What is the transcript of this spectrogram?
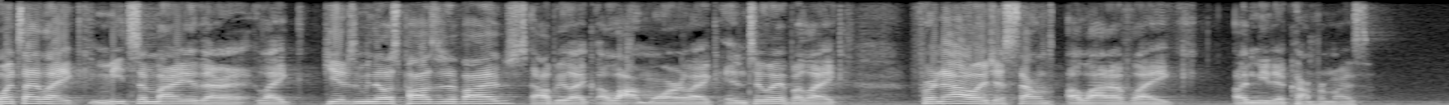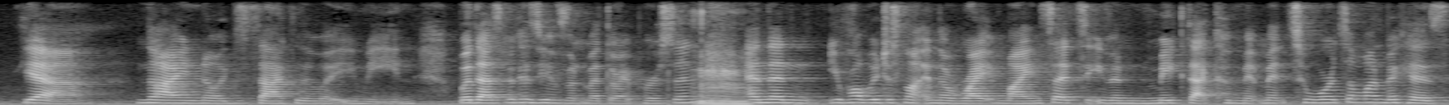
once I like meet somebody that like gives me those positive vibes, I'll be like a lot more like into it. But like for now, it just sounds a lot of like unneeded compromise. Yeah. No, I know exactly what you mean. But that's because you haven't met the right person. Mm-hmm. And then you're probably just not in the right mindset to even make that commitment towards someone because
